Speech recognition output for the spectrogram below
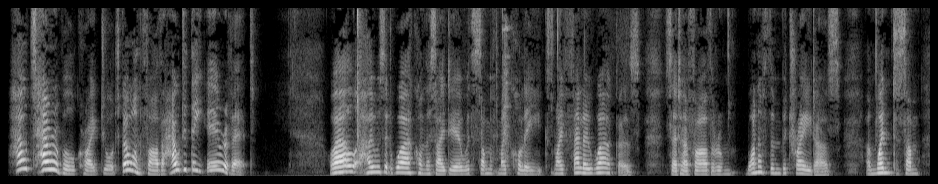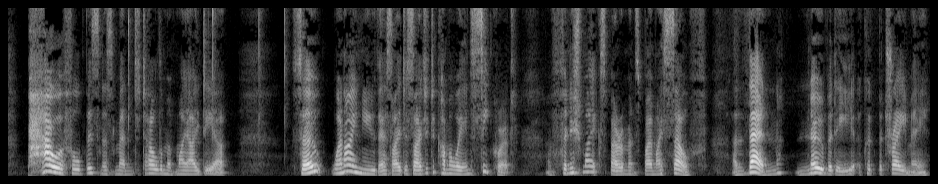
how terrible! cried George. Go on, father. How did they hear of it? Well, I was at work on this idea with some of my colleagues, my fellow workers, said her father, and one of them betrayed us and went to some powerful businessmen to tell them of my idea. So, when I knew this, I decided to come away in secret and finish my experiments by myself, and then nobody could betray me.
